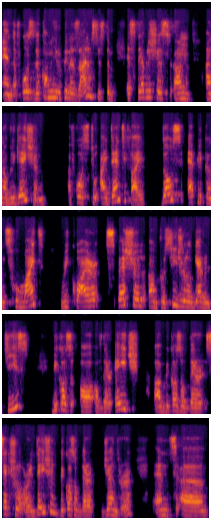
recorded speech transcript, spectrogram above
And of course, the Common European Asylum System establishes um, an obligation, of course, to identify those applicants who might require special um, procedural guarantees because uh, of their age, uh, because of their sexual orientation, because of their gender. And um,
